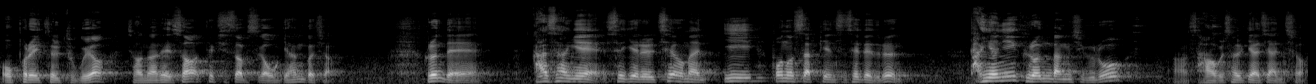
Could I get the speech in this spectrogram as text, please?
오퍼레이터를 두고요. 전화를 해서 택시 서비스가 오게 한 거죠. 그런데 가상의 세계를 체험한 이 포노사피엔스 세대들은 당연히 그런 방식으로 어, 사업을 설계하지 않죠.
